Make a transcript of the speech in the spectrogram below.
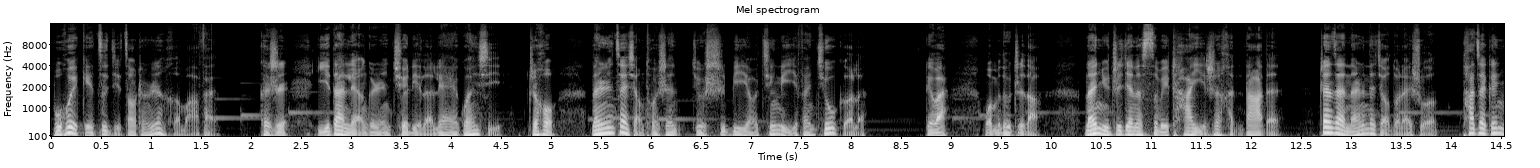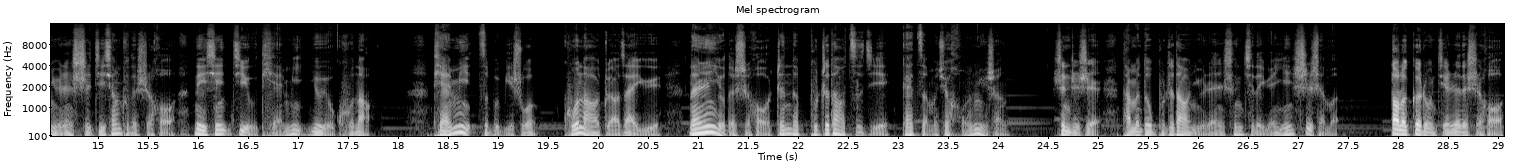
不会给自己造成任何麻烦。可是，一旦两个人确立了恋爱关系之后，男人再想脱身，就势必要经历一番纠葛了。另外，我们都知道，男女之间的思维差异是很大的。站在男人的角度来说，他在跟女人实际相处的时候，内心既有甜蜜又有苦恼。甜蜜自不必说，苦恼主要在于男人有的时候真的不知道自己该怎么去哄女生。甚至是他们都不知道女人生气的原因是什么。到了各种节日的时候，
